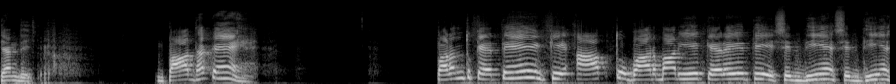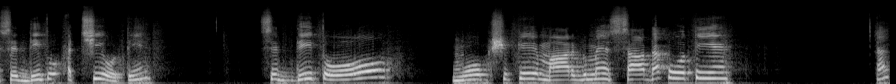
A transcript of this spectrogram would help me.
ध्यान दीजिएगा बाधक हैं। परंतु कहते हैं कि आप तो बार बार ये कह रहे थे, सिद्धि है सिद्धि है, सिद्धि तो अच्छी होती है। सिद्धि तो मोक्ष के मार्ग में साधक होती है। है?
